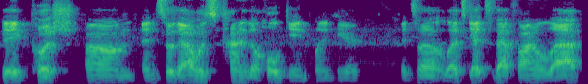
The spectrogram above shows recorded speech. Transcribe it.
big push. Um, and so that was kind of the whole game plan here. It's uh, let's get to that final lap,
